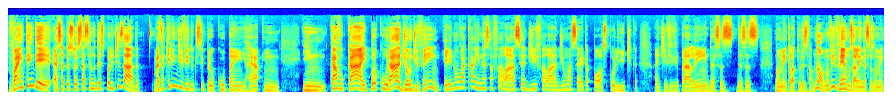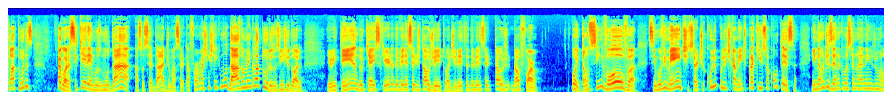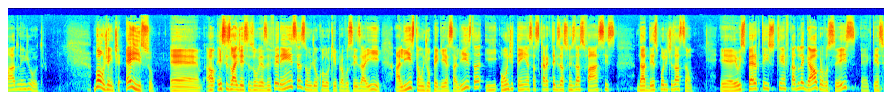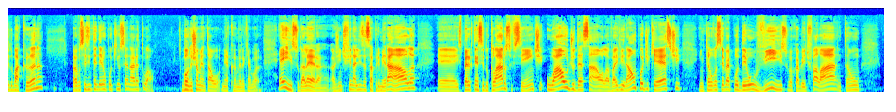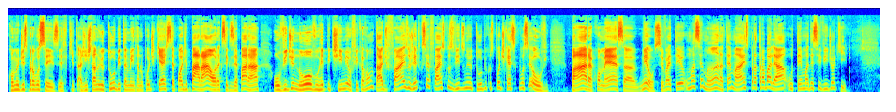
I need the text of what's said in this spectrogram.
vai entender, essa pessoa está sendo despolitizada. Mas aquele indivíduo que se preocupa em, em, em cavucar e procurar de onde vem, ele não vai cair nessa falácia de falar de uma certa pós-política. A gente vive para além dessas, dessas nomenclaturas e tal. Não, não vivemos além dessas nomenclaturas, Agora, se queremos mudar a sociedade de uma certa forma, a gente tem que mudar as nomenclaturas, no sentido, olha, eu entendo que a esquerda deveria ser de tal jeito, ou a direita deveria ser de tal, de tal forma. Pô, então se envolva, se movimente, se articule politicamente para que isso aconteça. E não dizendo que você não é nem de um lado nem de outro. Bom, gente, é isso. É, esse slide aí vocês vão ver as referências, onde eu coloquei para vocês aí a lista, onde eu peguei essa lista e onde tem essas caracterizações das faces da despolitização. É, eu espero que isso tenha ficado legal para vocês, é, que tenha sido bacana, para vocês entenderem um pouquinho o cenário atual. Bom, deixa eu aumentar o, minha câmera aqui agora. É isso, galera. A gente finaliza essa primeira aula. É, espero que tenha sido claro o suficiente. O áudio dessa aula vai virar um podcast, então você vai poder ouvir isso que eu acabei de falar. Então, como eu disse para vocês, é a gente está no YouTube, também está no podcast. Você pode parar a hora que você quiser parar, ouvir de novo, repetir. Meu, fica à vontade. Faz do jeito que você faz com os vídeos no YouTube, com os podcasts que você ouve. Para, começa. Meu, você vai ter uma semana, até mais, para trabalhar o tema desse vídeo aqui.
